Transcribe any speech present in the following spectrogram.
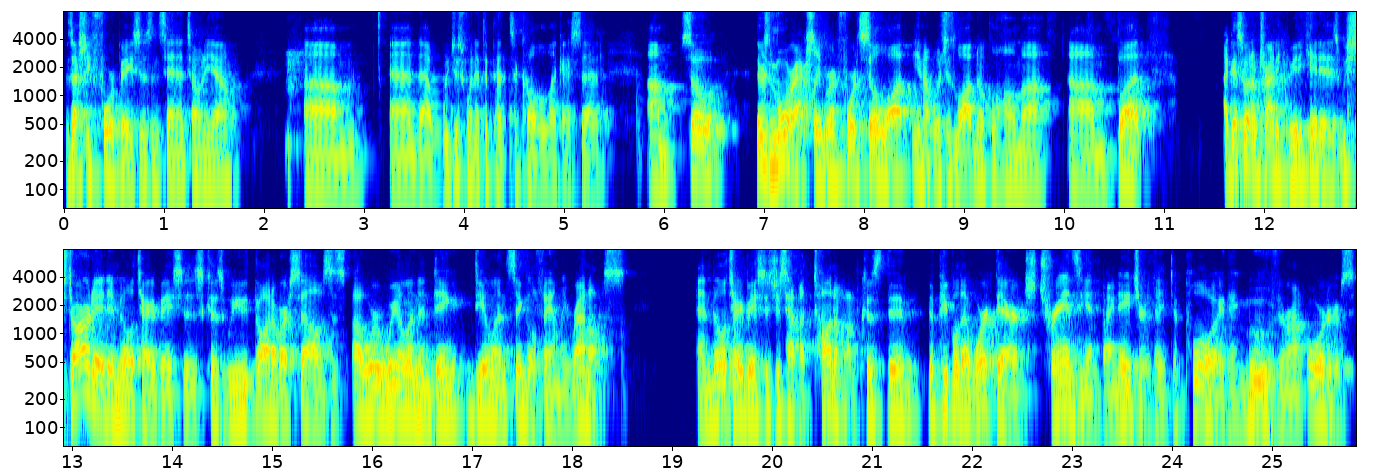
There's actually four bases in San Antonio. Um, and uh, we just went into Pensacola, like I said. Um, so there's more actually. We're in Fort Sill, you know, which is Lawton, Oklahoma. Um, but I guess what I'm trying to communicate is we started in military bases because we thought of ourselves as, oh, we're wheeling and ding, dealing single family rentals. And military bases just have a ton of them because the, the people that work there are just transient by nature. They deploy, they move, they're on orders.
